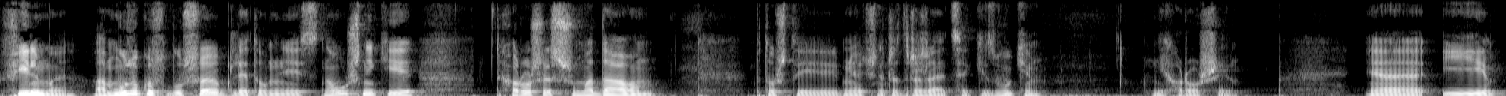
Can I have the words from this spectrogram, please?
фильмы, а музыку слушаю. Для этого у меня есть наушники хорошие с шумодавом, потому что меня очень раздражают всякие звуки нехорошие. Э, и,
